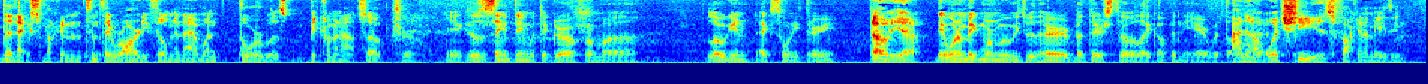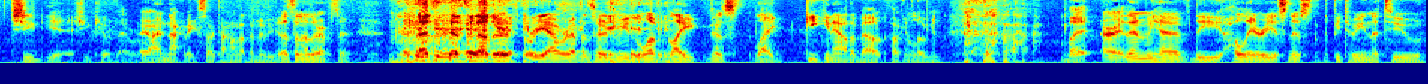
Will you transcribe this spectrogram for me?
the next fucking since they were already filming that when Thor was be coming out. So True. Yeah, because it was the same thing with the girl from uh, Logan X23. oh yeah, They want to make more movies with her, but they're still like up in the air with all I know that. what she is fucking amazing. she yeah she killed that role. I'm not gonna start talking about that movie. That's another episode. that's, that's another three hour episode. of Me love like just like geeking out about fucking Logan. But all right, then we have the hilariousness between the two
